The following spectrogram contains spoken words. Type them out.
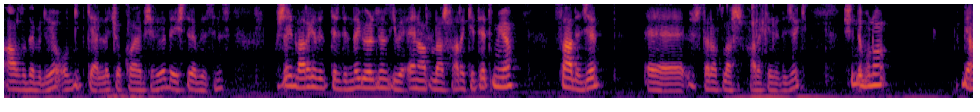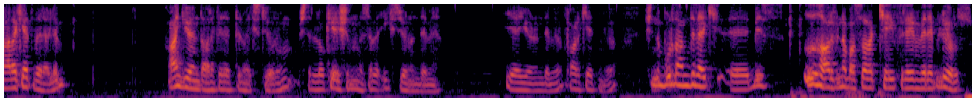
arz edebiliyor. O git gelle çok kolay bir şekilde değiştirebilirsiniz. Bu şekilde hareket ettirdiğimde gördüğünüz gibi en altlar hareket etmiyor. Sadece eee, üst taraflar hareket edecek. Şimdi bunu bir hareket verelim. Hangi yönde hareket ettirmek istiyorum? İşte location mesela x yönünde mi? Y yönünde mi? Fark etmiyor. Şimdi buradan direkt e, biz I harfine basarak keyframe verebiliyoruz.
